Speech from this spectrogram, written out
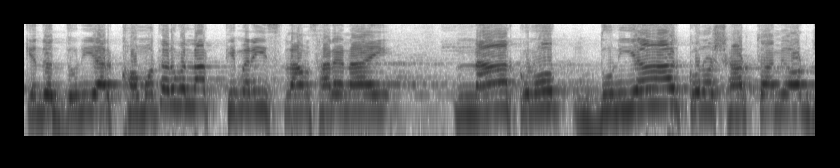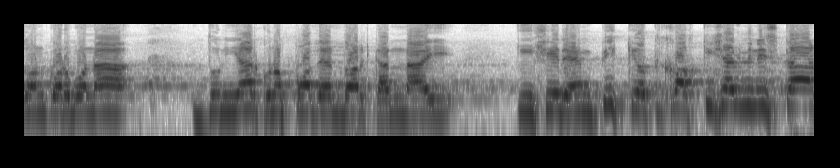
কিন্তু দুনিয়ার ক্ষমতার উপর লাথি মানে ইসলাম ছাড়ে নাই। না, কোনো দুনিয়ার কোনো স্বার্থ আমি অর্জন করব না। দুনিয়ার কোনো পদের দরকার নাই। কিসের এমপি কিসের মিনিস্টার?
